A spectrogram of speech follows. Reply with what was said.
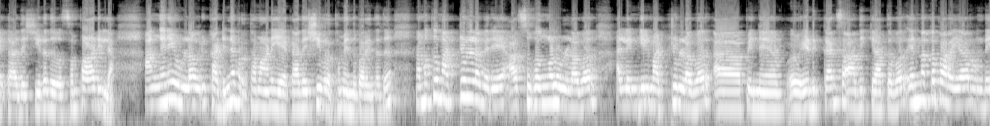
ഏകാദശിയുടെ ദിവസം പാടില്ല. അങ്ങനെയുള്ള ഒരു കഠിന വ്രതമാണ് ഏകാദശി വ്രതം എന്ന് പറയുന്നത്. നമുക്ക് മറ്റുള്ളവരെ അസുഖങ്ങളുള്ളവർ അല്ലെങ്കിൽ മറ്റുള്ളവർ പിന്നെ എടുക്കാൻ സാധിക്കാത്തവർ എന്നൊക്കെ പറയാറുണ്ട്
